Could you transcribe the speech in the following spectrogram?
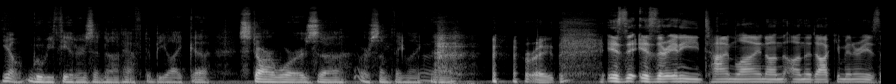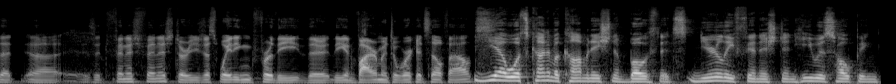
you know movie theaters and not have to be like Star Wars uh, or something like that. right. Is it is there any timeline on on the documentary? Is that uh, is it finished finished, or are you just waiting for the, the the environment to work itself out? Yeah, well, it's kind of a combination of both. It's nearly finished, and he was hoping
